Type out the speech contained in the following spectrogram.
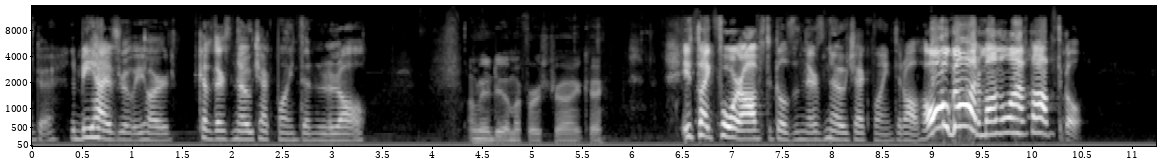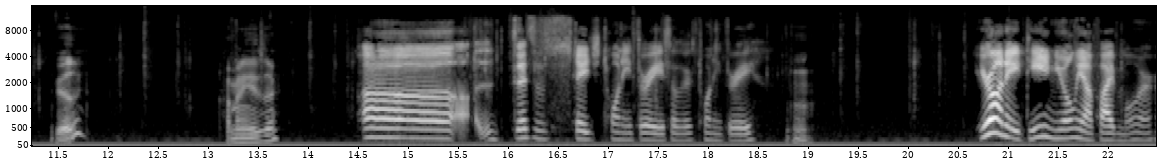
Okay. The beehive's really hard because there's no checkpoints in it at all. I'm going to do it my first try, okay? It's like four obstacles and there's no checkpoints at all. Oh god, I'm on the last obstacle. Really? How many is there? Uh, this is stage 23, so there's 23. Hmm. You're on 18, you only have five more.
